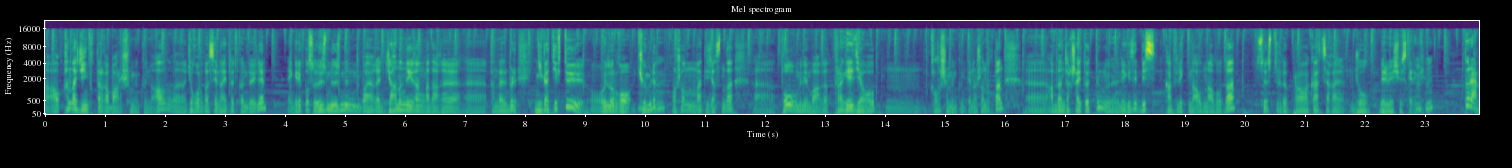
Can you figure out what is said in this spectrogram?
ал кандай жыйынтыктарга барышы мүмкүн ал э, жогоруда сен айтып өткөндөй эле э, керек болсо өзүн өзүнүн баягы жанын кыйганга дагы кандайдыр бир негативдүү ойлорго чөмүлүп ошонун натыйжасында толугу менен баягы трагедия болуп калышы мүмкүн экен. Ошондуктан абдан жакшы айтып өттүң негизи биз конфликттин алдын алууда сөзсүз түрдө провокацияга жол бербешибиз керек. Туура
